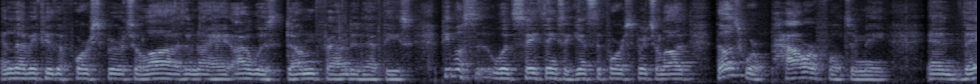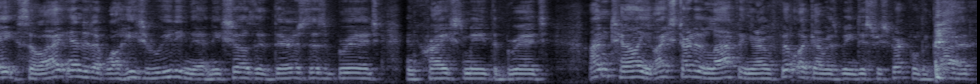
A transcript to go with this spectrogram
and led me through the four spiritual laws. And I, I was dumbfounded at these. People would say things against the four spiritual laws. Those were powerful to me. And they, so I ended up while he's reading that, and he shows that there's this bridge, and Christ made the bridge. I'm telling you, I started laughing, and I felt like I was being disrespectful to God,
